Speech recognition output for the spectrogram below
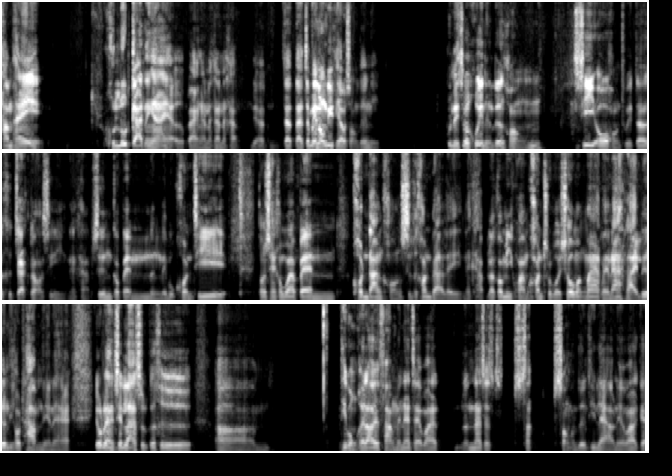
ทำให้คุณรูดการ์ดง่ายๆอะเออแปลงกันแล้วกันนะครับเดี๋ยวแต่แต่จะไม่ลงดีเทลสองเรื่องนี้วันนี้จะมาคุยถึงเรื่องของ CEO ของ Twitter คือแจ็คดอร์ซี่นะครับซึ่งก็เป็นหนึ่งในบุคคลที่ต้องใช้คำว่าเป็นคนดังของ Silicon Valley นะครับแล้วก็มีความ controversial มาก ๆ เลยนะ หลายเรื่องที่เขาทำเนี่ยนะฮะยกตัวอย่างเช่นล่าสุดก็คืออที่ผมเคยเล่าให้ฟังไม่แน่ใจว่าน่าจะสัก สองสาเดือนที่แล้วเนี่ยว่าแก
